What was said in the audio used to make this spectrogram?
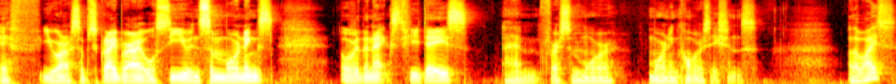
If you are a subscriber, I will see you in some mornings over the next few days um, for some more morning conversations. Otherwise,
